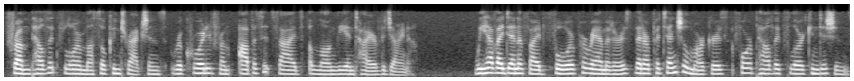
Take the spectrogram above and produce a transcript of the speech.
from pelvic floor muscle contractions recorded from opposite sides along the entire vagina. We have identified four parameters that are potential markers for pelvic floor conditions.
